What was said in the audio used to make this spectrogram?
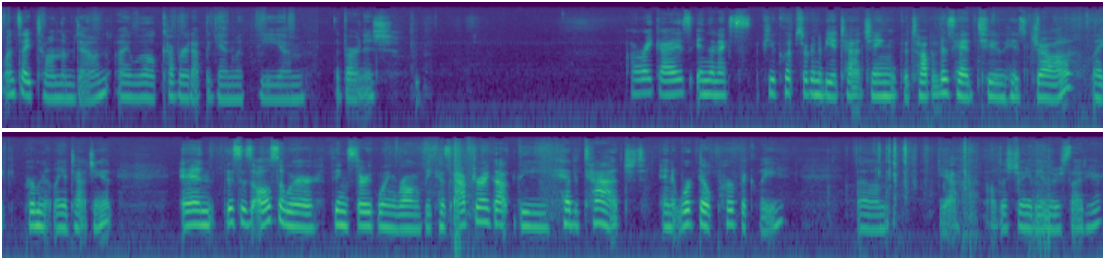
Once I tone them down I will cover it up again with the, um, the varnish. Alright guys, in the next few clips we're going to be attaching the top of his head to his jaw, like permanently attaching it. And this is also where things started going wrong because after I got the head attached and it worked out perfectly, um, yeah, I'll just show you the other side here.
